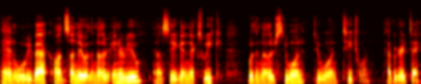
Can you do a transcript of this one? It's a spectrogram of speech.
and we'll be back on Sunday with another interview, and I'll see you again next week with another See One, Do One, Teach One. Have a great day.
